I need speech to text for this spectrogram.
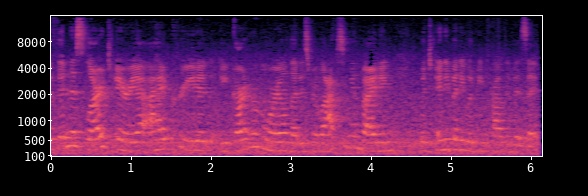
Within this large area, I have created a garden memorial that is relaxing and inviting, which anybody would be proud to visit.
